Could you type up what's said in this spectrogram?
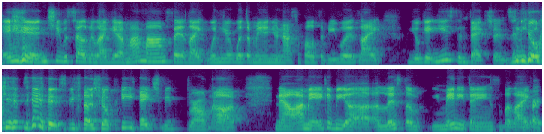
and she was telling me like, yeah, my mom said like when you're with a man you're not supposed to be with, like you'll get yeast infections and you'll get this because your pH be thrown off. Now, I mean, it could be a, a list of many things, but like right.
